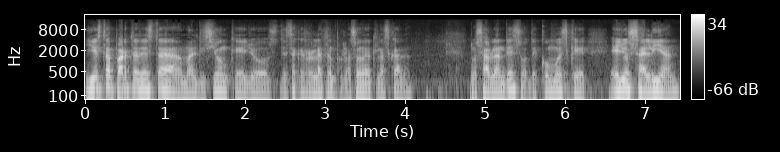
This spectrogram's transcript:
Y esta parte de esta maldición que ellos, de esta que relatan por la zona de Tlaxcala, nos hablan de eso, de cómo es que ellos salían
